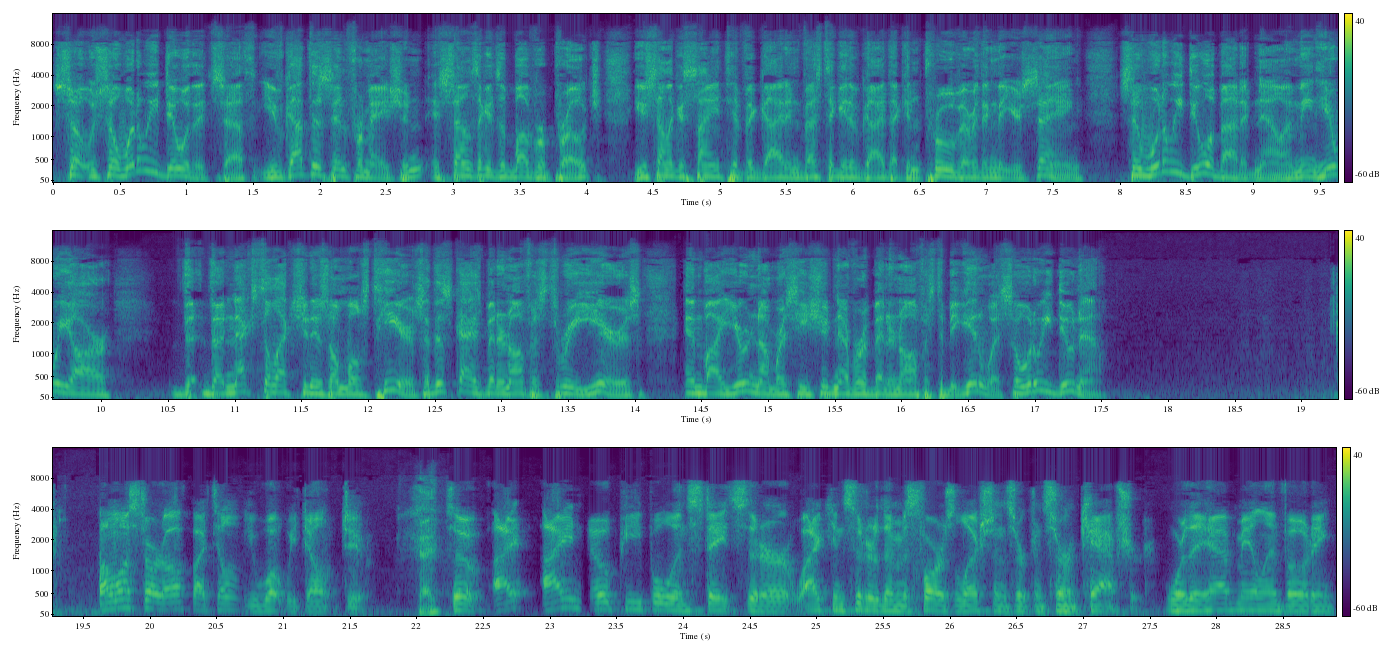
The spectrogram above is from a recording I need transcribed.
So, so what do we do with it, Seth? You've got this information. It sounds like it's above reproach. You sound like a scientific guy, an investigative guy that can prove everything that you're saying. So what do we do about it now? I mean, here we are the, the next election is almost here. So this guy's been in office three years, and by your numbers, he should never have been in office to begin with. So what do we do now? I want to start off by telling you what we don't do. Okay. So I, I know people in states that are I consider them as far as elections are concerned captured, where they have mail-in voting,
